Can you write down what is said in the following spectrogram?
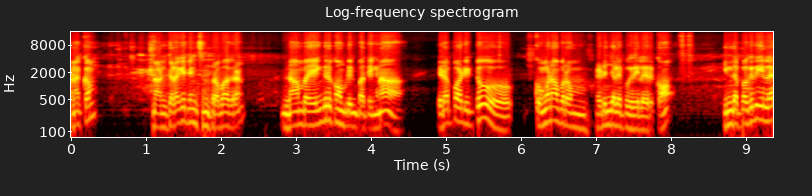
வணக்கம். நான் ஜலகை ஜங்ஷன் பிரபாகரன். நாம் எங்கே இருக்கோம் அப்படின்னு பார்த்தீங்கன்னா எடப்பாடி டு கொங்கனாபுரம் நெடுஞ்சாலை பகுதியில் இருக்கோம். இந்த பகுதியில்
